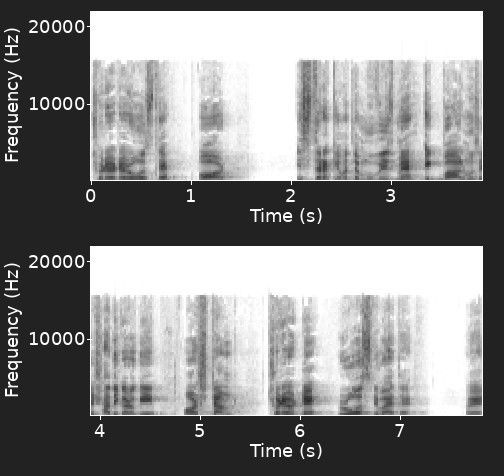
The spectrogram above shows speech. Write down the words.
छोटे छोटे रोल्स थे और इस तरह की मतलब मूवीज़ में इकबाल मुझसे शादी करोगी और स्टम्प्ड छोटे छोटे रोल्स निभाए थे ओके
